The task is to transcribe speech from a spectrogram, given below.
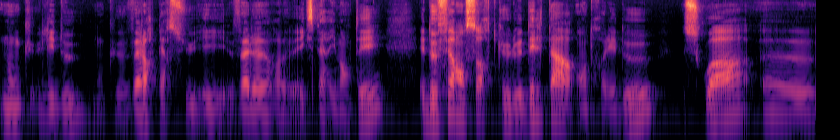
donc les deux, donc euh, valeur perçue et valeur euh, expérimentée, et de faire en sorte que le delta entre les deux soit euh,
